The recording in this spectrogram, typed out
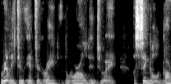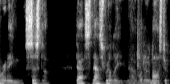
really to integrate the world into a, a single governing system. That's that's really uh, what it amounts to.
